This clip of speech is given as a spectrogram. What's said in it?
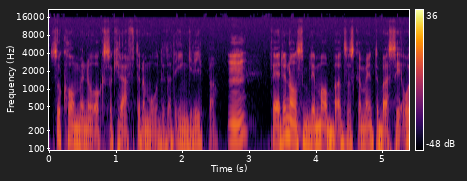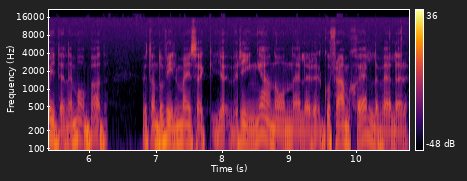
så kommer nog också kraften och modet att ingripa. Mm. För är det någon som blir mobbad så ska man inte bara se oj den är mobbad. Utan då vill man ju här, ringa någon eller gå fram själv eller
